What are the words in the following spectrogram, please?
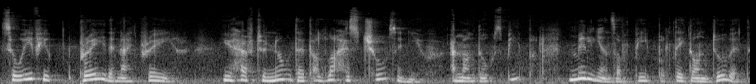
So if you pray the night prayer, you have to know that Allah has chosen you among those people. Millions of people, they don't do it.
